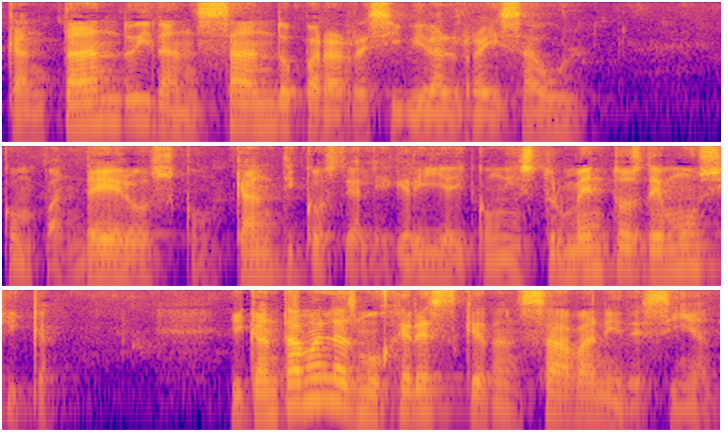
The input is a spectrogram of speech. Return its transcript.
cantando y danzando para recibir al rey Saúl con panderos, con cánticos de alegría y con instrumentos de música. Y cantaban las mujeres que danzaban y decían,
